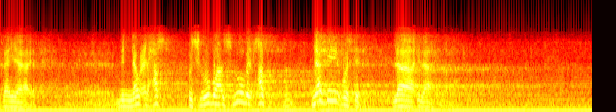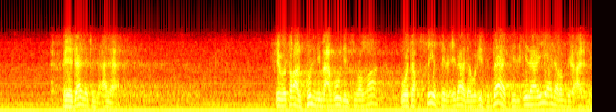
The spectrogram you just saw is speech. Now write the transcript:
فهي من نوع الحصر أسلوبها أسلوب الحصر. نفي واستثناء. لا إله إلا الله. فهي دالة على إبطال كل معبود سوى الله وتخصيص العبادة وإثبات الإلهية لرب العالمين.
